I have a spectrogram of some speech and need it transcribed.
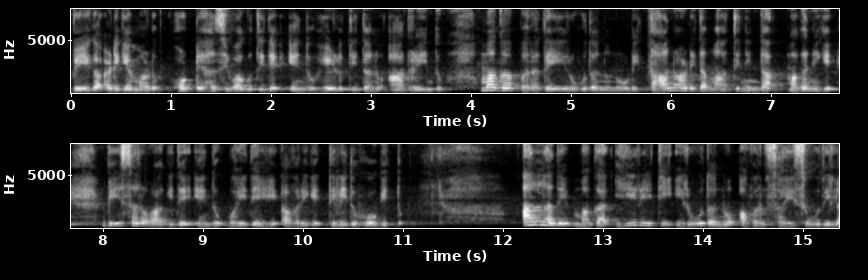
ಬೇಗ ಅಡಿಗೆ ಮಾಡು, ಹೊಟ್ಟೆ ಹಸಿವಾಗುತ್ತಿದೆ ಎಂದು ಹೇಳುತ್ತಿದ್ದನು. ಆದರೆ ಇಂದು ಮಗ ಬರದೇ ಇರುವುದನ್ನು ನೋಡಿ ತಾನು ಆಡಿದ ಮಾತಿನಿಂದ ಮಗನಿಗೆ ಬೇಸರವಾಗಿದೆ ಎಂದು ವೈದೇಹಿ ಅವರಿಗೆ ತಿಳಿದು ಹೋಗಿತ್ತು. ಅಲ್ಲದೆ ಮಗ ಈ ರೀತಿ ಇರುವುದನ್ನು ಅವರು ಸಹಿಸುವುದಿಲ್ಲ.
